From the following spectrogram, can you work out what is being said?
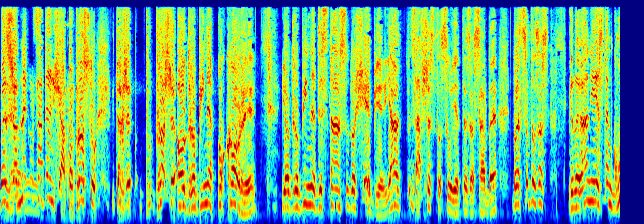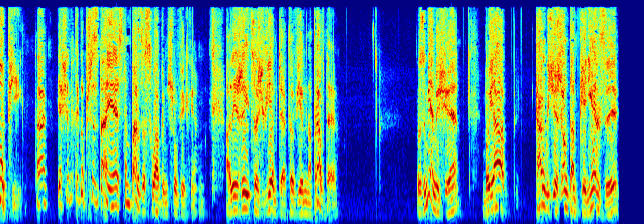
Bez żadnego zadęcia, po prostu. Także proszę o odrobinę pokory i odrobinę dystansu do siebie. Ja zawsze stosuję tę zasadę, bo co do zas... generalnie jestem głupi. Tak? Ja się do tego przyznaję, ja jestem bardzo słabym człowiekiem. Ale jeżeli coś wiem, to ja to wiem naprawdę. Rozumiemy się, bo ja tam, gdzie żądam pieniędzy,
